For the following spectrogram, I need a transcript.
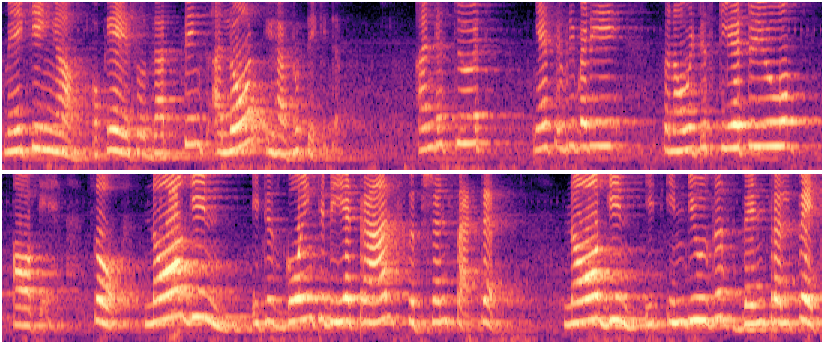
making up. Okay, so that things alone you have to take it up. Understood? Yes, everybody? So now it is clear to you? Okay. So, noggin, it is going to be a transcription factor. Noggin, it induces ventral fat.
